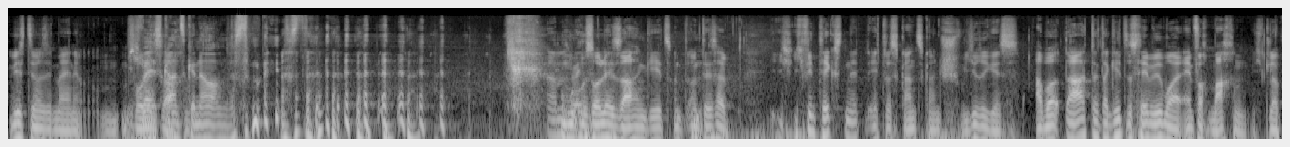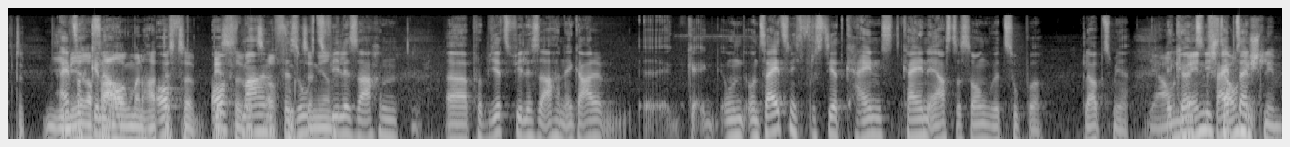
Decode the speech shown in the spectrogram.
Wisst ihr, was ich meine? Um, Ich weiß ganz Sachen. genau, was du meinst. Um, um solche Sachen geht es. Und, und deshalb, ich, ich finde Texten et- etwas ganz, ganz Schwieriges. Aber da, da, da geht es dasselbe überall. Einfach machen. Ich glaube, je mehr Einfach genau. Erfahrung man hat, Oft- desto Oft besser wird es machen, auch versucht viele Sachen, äh, probiert viele Sachen, egal. Äh, und, und seid nicht frustriert, kein, kein erster Song wird super. Glaubt's mir. Ja, Ihr und könnt's- wenn, ist schreibt auch ein- nicht schlimm.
